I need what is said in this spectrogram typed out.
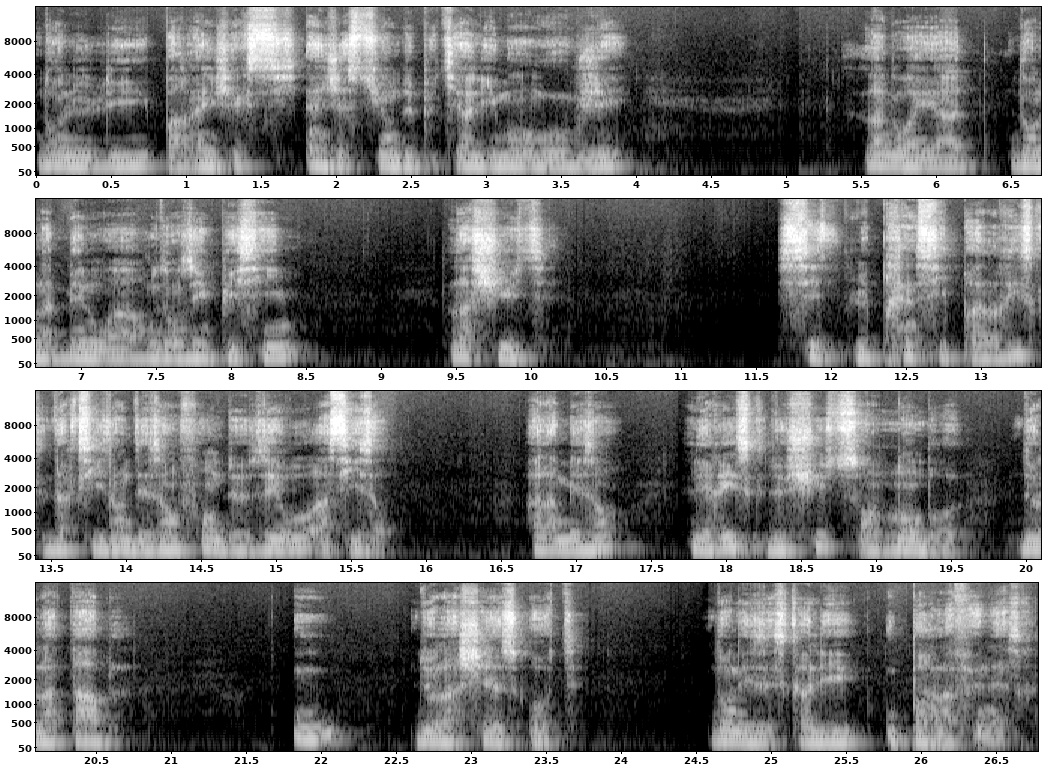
dans le lit par ingestion de petits aliments ou objets, la noyade dans la baignoire ou dans une piscine, la chute, c'est le principal risque d'accident des enfants de 0 à 6 ans. À la maison, les risques de chute sont nombreux de la table ou de la chaise haute, dans les escaliers ou par la fenêtre.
